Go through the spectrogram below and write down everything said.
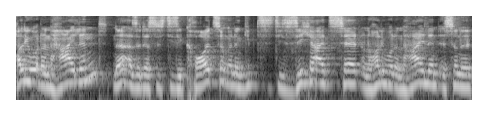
Hollywood und Highland, ne? also das ist diese Kreuzung und dann gibt es die Sicherheitszelt und Hollywood und Highland ist so eine,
